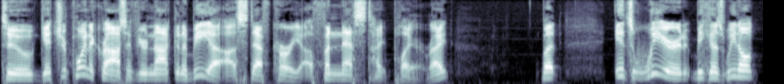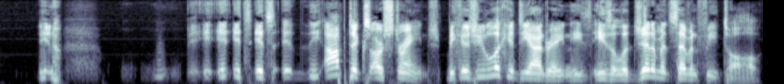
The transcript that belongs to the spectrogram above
to get your point across if you're not going to be a, a Steph Curry, a finesse type player, right? But it's weird because we don't, you know, it, it's it's it, the optics are strange because you look at DeAndre Ayton, he's he's a legitimate seven feet tall.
